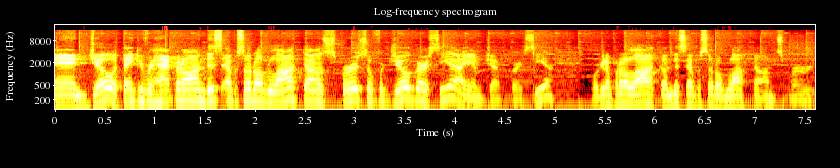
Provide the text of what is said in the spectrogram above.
And Joe, thank you for hopping on this episode of Locked On Spurs. So for Joe Garcia, I am Jeff Garcia. We're going to put a lock on this episode of Locked On Spurs.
